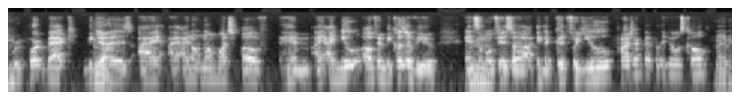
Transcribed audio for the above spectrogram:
report back because I, I I don't know much of him. I, I knew of him because of you and some Mhm. of his uh I think the Good for You project I believe it was called Maybe.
